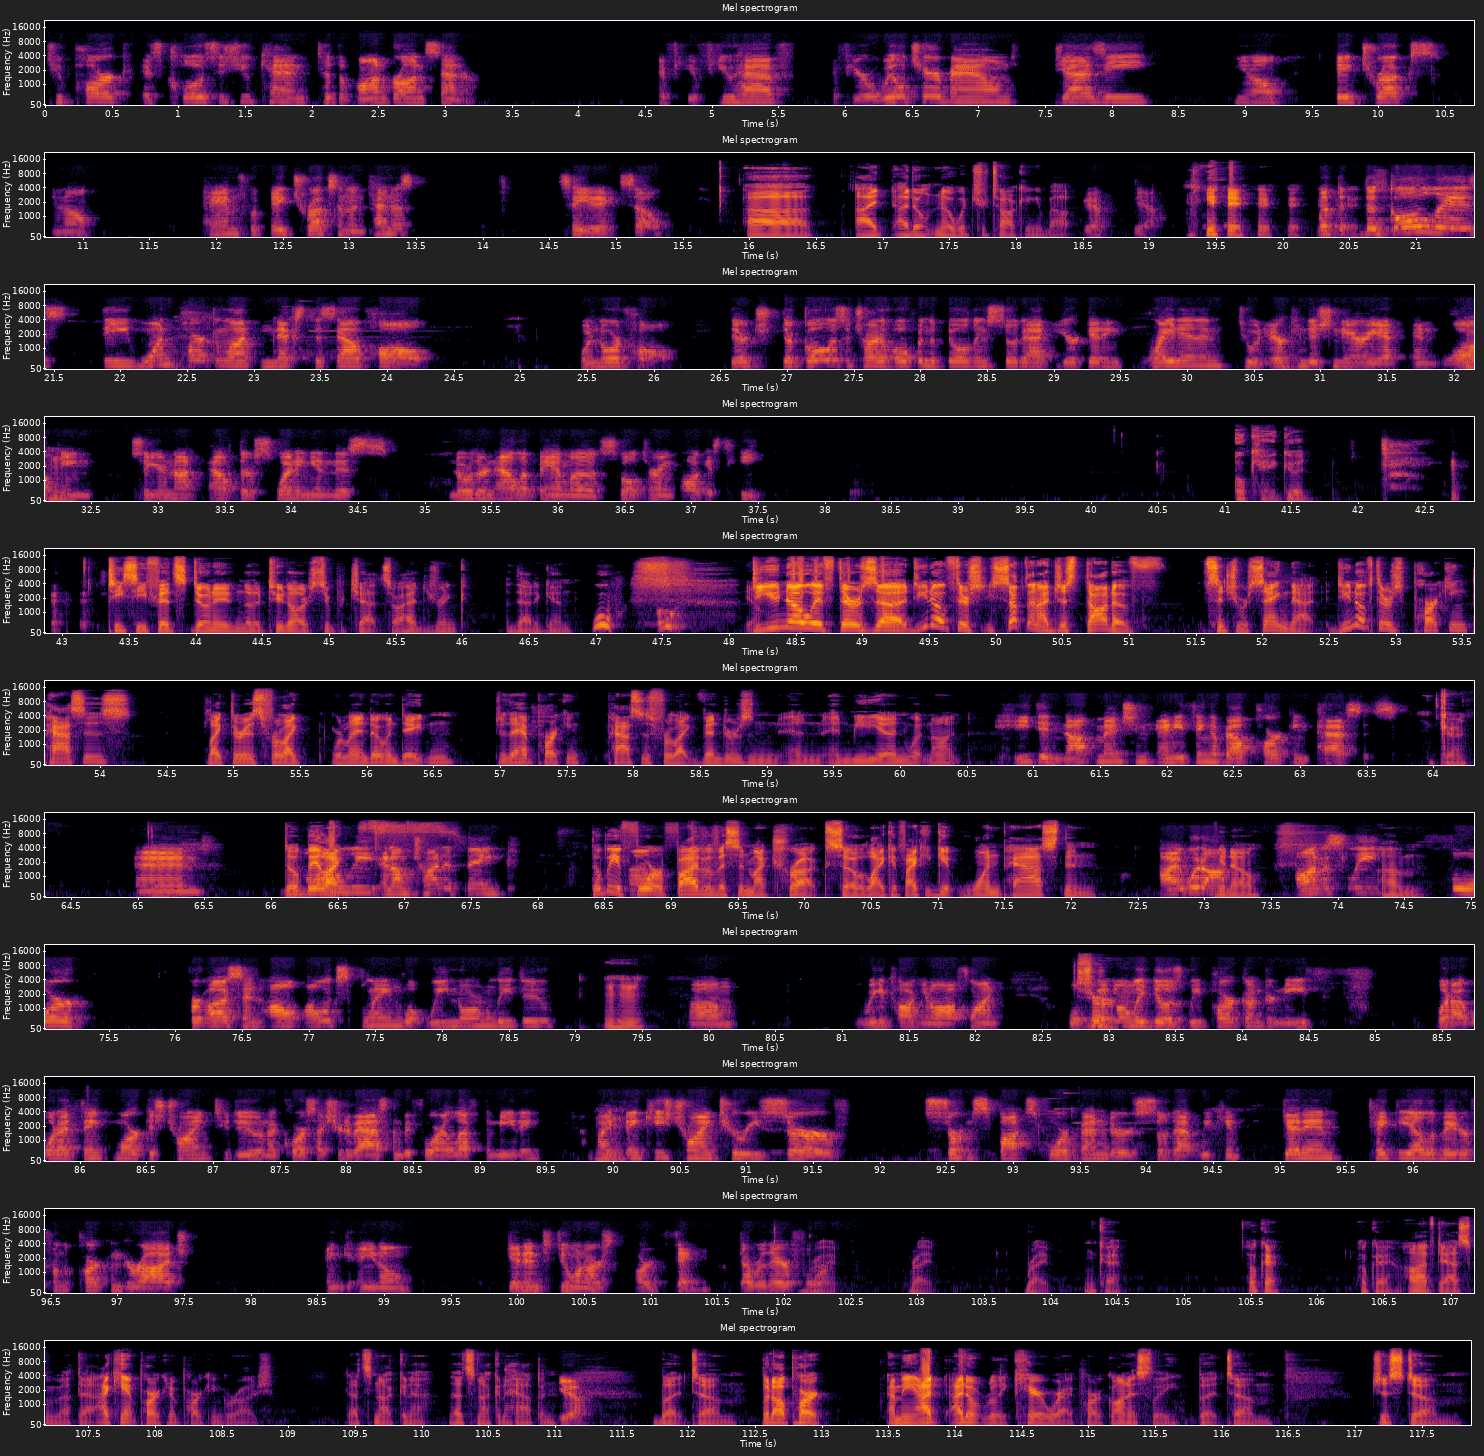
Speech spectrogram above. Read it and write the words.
to park as close as you can to the Von Braun Center. If if you have if you're wheelchair bound, jazzy, you know, big trucks, you know, hams with big trucks and antennas, say it ain't so. Uh, I I don't know what you're talking about. Yeah, yeah. But the, the goal is the one parking lot next to South Hall or North Hall. Their, the goal is to try to open the building so that you're getting right into an air conditioned area and walking so you're not out there sweating in this northern Alabama sweltering August heat. Okay, good. TC Fitz donated another two dollars super chat, so I had to drink that again. Woo. Ooh. Do you know if there's uh do you know if there's something I just thought of since you were saying that? Do you know if there's parking passes like there is for like Orlando and Dayton? Do they have parking passes for like vendors and and, and media and whatnot? He did not mention anything about parking passes. Okay. And There'll be like and I'm trying to think, there'll be four um, or five of us in my truck. So like if I could get one pass, then I would you know, honestly um, for for us, and I'll I'll explain what we normally do. mhm. Um, we can talk, you know, offline. What Sure. we normally do is we park underneath. What I what I think Mark is trying to do, and of course I should have asked him before I left the meeting. I Mm. think he's trying to reserve certain spots for vendors so that we can get in, take the elevator from the parking garage, and you know, get into doing our our thing that we're there for. Right. Right. Right. Okay. Okay. Okay. I'll have to ask him about that. I can't park in a parking garage. That's not gonna that's not gonna happen. Yeah. But um but I'll park I mean I I don't really care where I park honestly, but um just um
